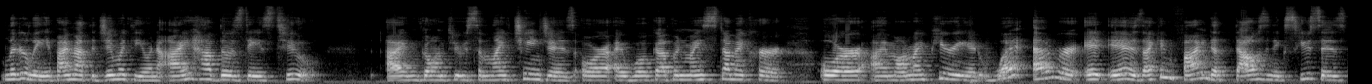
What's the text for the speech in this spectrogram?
literally if I'm at the gym with you and I have those days too I'm going through some life changes or I woke up and my stomach hurt or I'm on my period whatever it is I can find a thousand excuses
